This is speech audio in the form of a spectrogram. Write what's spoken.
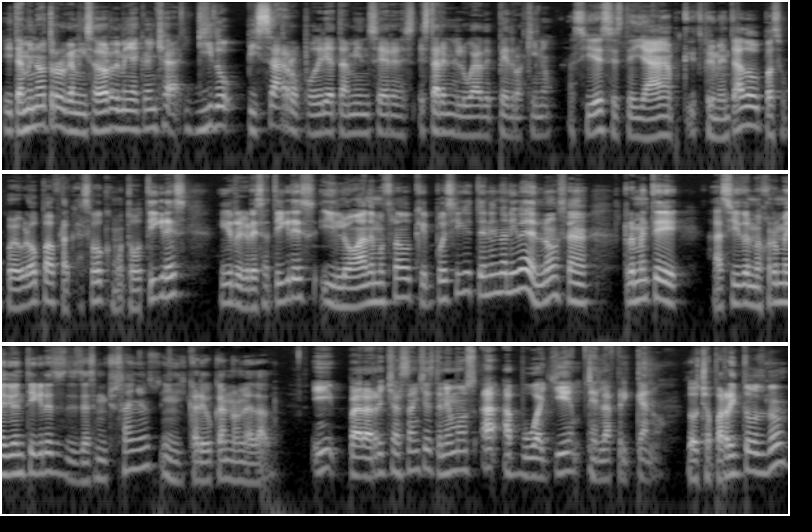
Y también otro organizador de media cancha, Guido Pizarro, podría también ser estar en el lugar de Pedro Aquino. Así es, este ya experimentado, pasó por Europa, fracasó como todo Tigres y regresa a Tigres y lo ha demostrado que pues sigue teniendo nivel, ¿no? O sea, realmente ha sido el mejor medio en Tigres desde hace muchos años y Carioca no le ha dado. Y para Richard Sánchez tenemos a Abuayé, el africano. Los chaparritos, ¿no?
